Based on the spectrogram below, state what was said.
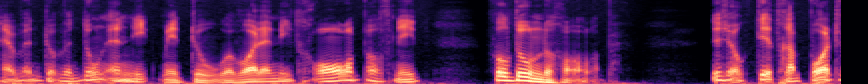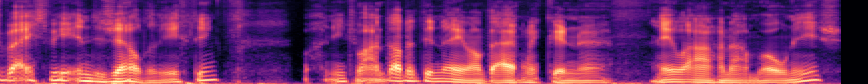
We, do- we doen er niet meer toe. We worden niet geholpen of niet voldoende geholpen. Dus ook dit rapport wijst weer in dezelfde richting. Niet waar dat het in Nederland eigenlijk een eh, heel aangenaam wonen is.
